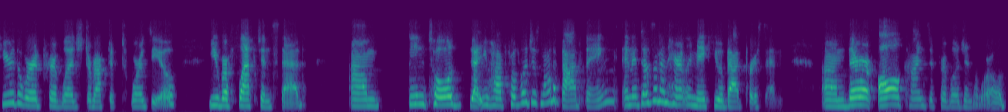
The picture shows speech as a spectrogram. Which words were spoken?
hear the word privilege directed towards you, you reflect instead. Um, being told that you have privilege is not a bad thing, and it doesn't inherently make you a bad person. Um, there are all kinds of privilege in the world.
